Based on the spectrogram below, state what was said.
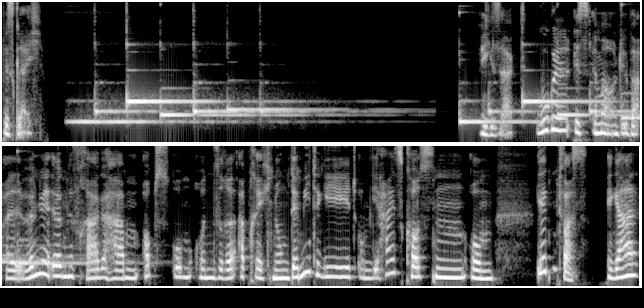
Bis gleich. Wie gesagt, Google ist immer und überall. Wenn wir irgendeine Frage haben, ob es um unsere Abrechnung der Miete geht, um die Heizkosten, um irgendwas, egal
